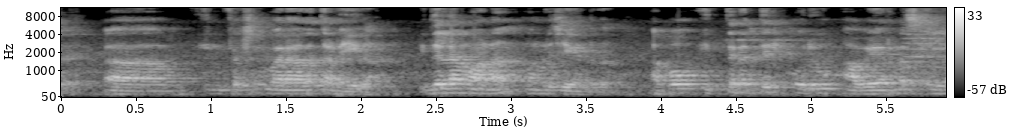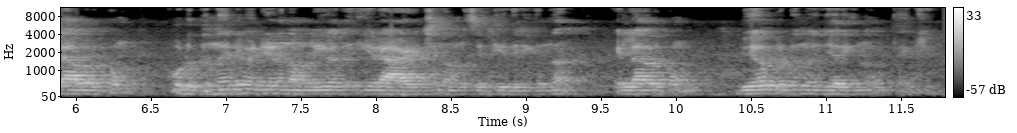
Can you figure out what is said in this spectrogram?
ഇൻഫെക്ഷൻ വരാതെ തടയുക. ഇതെല്ലാമാണ് നമ്മൾ ചെയ്യേണ്ടത്. അപ്പോൾ ഇത്തരത്തിൽ ഒരു അവയർനെസ് എല്ലാവർക്കും കൊടുക്കുന്നതിന് വേണ്ടിയാണ് നമ്മൾ ഈ ഒരു- ആഴ്ച നമ്മൾ സെറ്റ് ചെയ്തിരിക്കുന്നത്. എല്ലാവർക്കും ഉപയോഗപ്പെട്ടു എന്ന് വിചാരിക്കുന്നു. താങ്ക്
